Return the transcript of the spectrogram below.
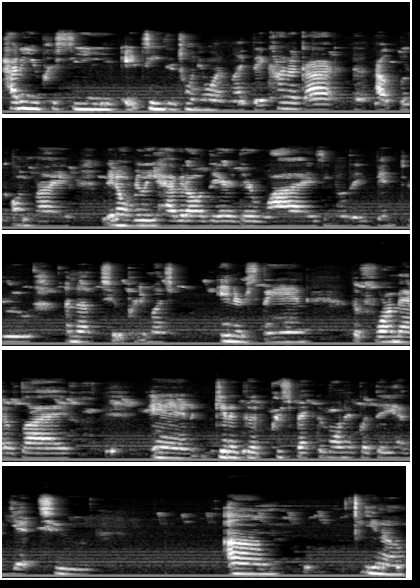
how do you perceive 18 to 21 like they kind of got an outlook on life. They don't really have it all there. They're wise you know they've been through enough to pretty much understand the format of life and get a good perspective on it, but they have yet to um, you know,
